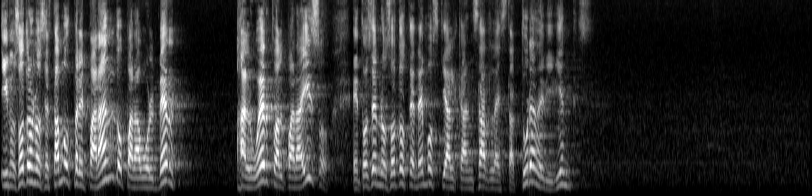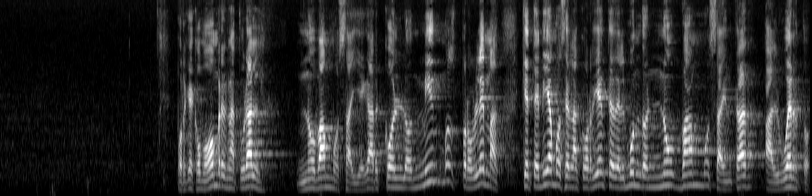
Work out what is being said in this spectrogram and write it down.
y nosotros nos estamos preparando para volver al huerto, al paraíso, entonces nosotros tenemos que alcanzar la estatura de vivientes. Porque como hombre natural no vamos a llegar con los mismos problemas que teníamos en la corriente del mundo, no vamos a entrar al huerto.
